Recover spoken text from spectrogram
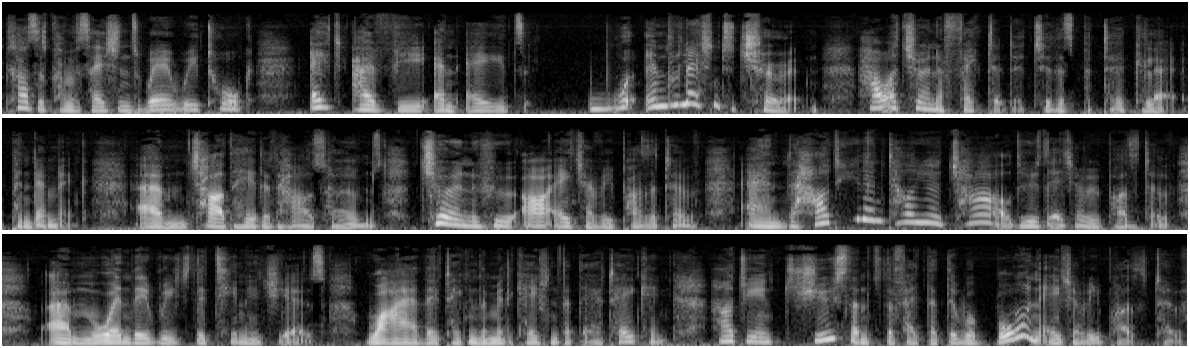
closet conversations where we talk HIV and AIDS in relation to children, how are children affected to this particular pandemic? Um, child-headed house homes, children who are HIV positive, and how do you then tell your child who's HIV positive um, when they reach their teenage years? Why are they taking the medication that they are taking? How do you introduce them to the fact that they were born HIV positive?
